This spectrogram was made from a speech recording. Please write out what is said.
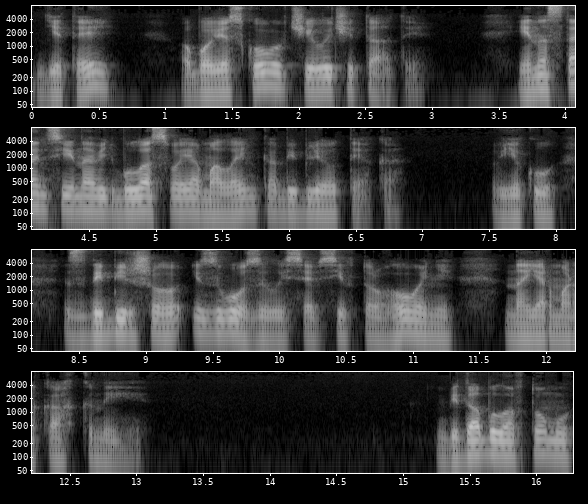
Дітей обов'язково вчили читати, і на станції навіть була своя маленька бібліотека, в яку здебільшого і звозилися всі вторговані на ярмарках книги. Біда була в тому,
